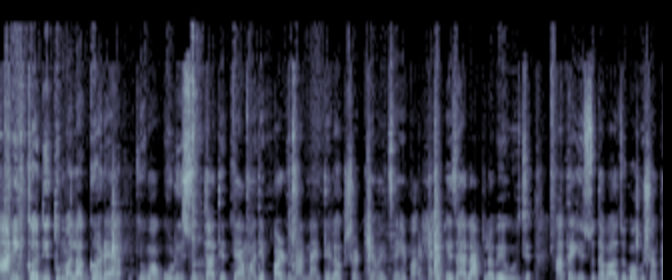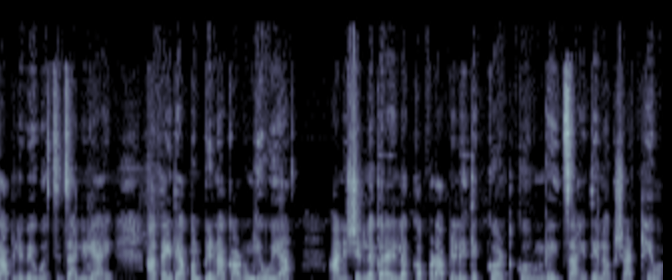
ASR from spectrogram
आणि कधी तुम्हाला घड्या किंवा गुढीसुद्धा सुद्धा तिथे त्यामध्ये पडणार नाही ते लक्षात ठेवायचं. हे पा हे झालं आपलं व्यवस्थित. आता ही सुद्धा बाजू बघू शकता आपली व्यवस्थित झालेली आहे. आता इथे आपण पिना काढून घेऊया. आणि शिल्लक राहिलेला कपडा आपल्याला इथे कट करून घ्यायचा आहे ते लक्षात ठेवा.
